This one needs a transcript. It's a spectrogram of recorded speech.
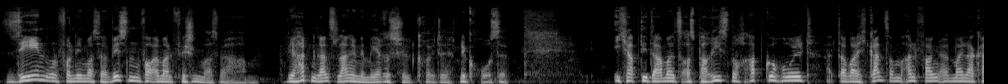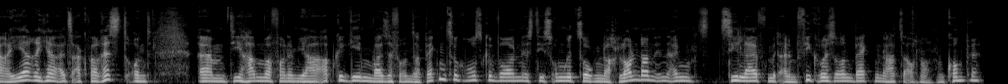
sehen und von dem, was wir wissen, vor allem an Fischen, was wir haben. Wir hatten ganz lange eine Meeresschildkröte, eine große. Ich habe die damals aus Paris noch abgeholt. Da war ich ganz am Anfang meiner Karriere hier als Aquarist und ähm, die haben wir vor einem Jahr abgegeben, weil sie für unser Becken zu groß geworden ist. Die ist umgezogen nach London in ein Sea Life mit einem viel größeren Becken. Da hat sie auch noch einen Kumpel.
